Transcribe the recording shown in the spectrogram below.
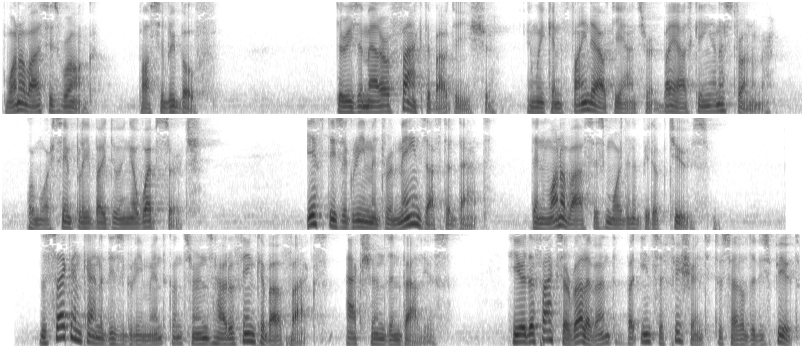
one of us is wrong, possibly both. There is a matter of fact about the issue, and we can find out the answer by asking an astronomer, or more simply by doing a web search. If disagreement remains after that, then one of us is more than a bit obtuse. The second kind of disagreement concerns how to think about facts, actions, and values. Here, the facts are relevant but insufficient to settle the dispute.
